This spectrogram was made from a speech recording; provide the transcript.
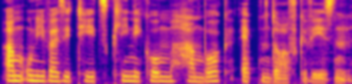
am Universitätsklinikum Hamburg-Eppendorf gewesen.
